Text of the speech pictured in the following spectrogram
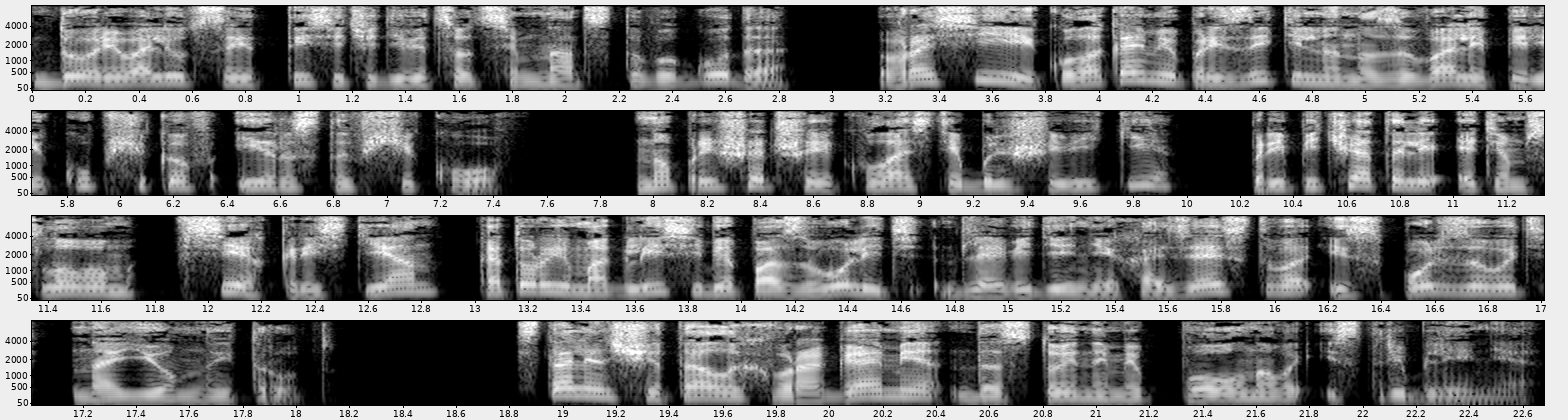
До революции 1917 года в России кулаками презрительно называли перекупщиков и ростовщиков, но пришедшие к власти большевики припечатали этим словом всех крестьян, которые могли себе позволить для ведения хозяйства использовать наемный труд. Сталин считал их врагами, достойными полного истребления.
